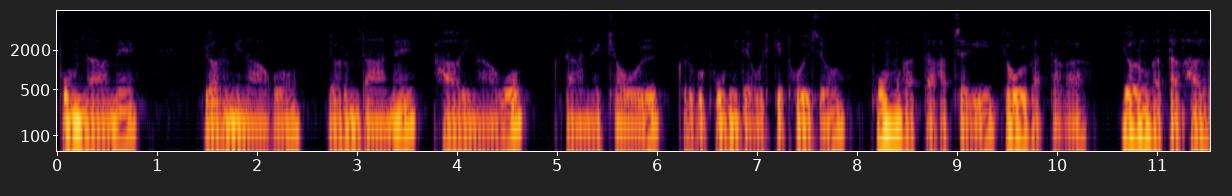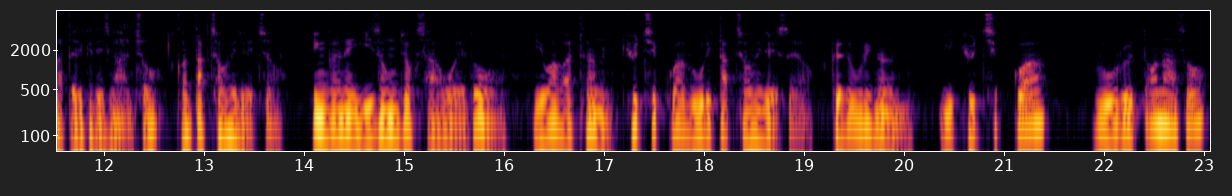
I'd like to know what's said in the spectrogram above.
봄 다음에 여름이 나오고 여름 다음에 가을이 나오고 그 다음에 겨울 그리고 봄이 되고 이렇게 돌죠. 봄 갔다 갑자기 겨울 갔다가 여름 갔다 가을 갔다 이렇게 되지가 않죠. 그건 딱 정해져 있죠. 인간의 이성적 사고에도 이와 같은 규칙과 룰이 딱 정해져 있어요. 그래서 우리는 이 규칙과 룰을 떠나서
